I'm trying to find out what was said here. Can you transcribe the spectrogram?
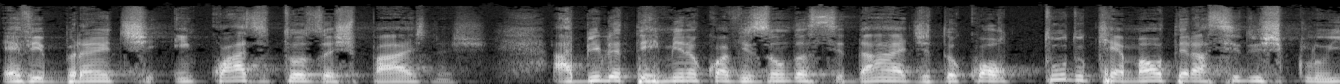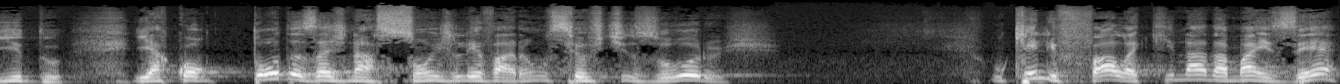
é vibrante em quase todas as páginas. A Bíblia termina com a visão da cidade, do qual tudo que é mal terá sido excluído, e a qual todas as nações levarão seus tesouros. O que ele fala aqui nada mais é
